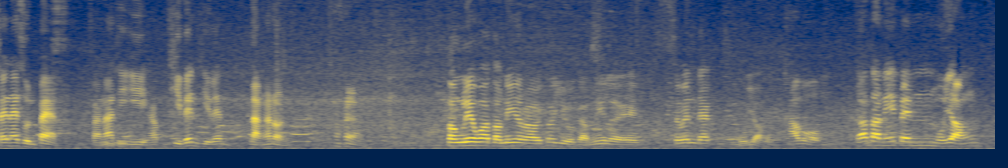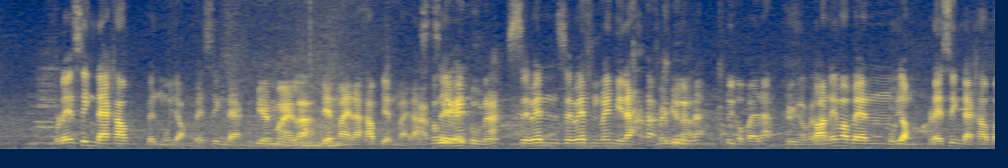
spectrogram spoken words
ใช้ใน 08 สาหน้าทีอีครับขี่เล่นขี่เล่นหลังถนน ต้องเรียกว่าตอนนี้เราก็อยู่กับนี่เลยเซเว่นแดกหมูหยองครับผม ก็ตอนนี้เป็นหมูหยอง Racing Deck ครับ เป็นหมูหยอง Racing Deck เปลี่ยนใหม่ละ เปลี่ยนใหม่แล้วครับ เปลี่ยนใหม่แล้วอะต้องเรียกให้ถูกนะเซเว่นเซเว่นไม่มีแล้วไม่มีแล้วคืนคืนออกไปแล้วคืนเข้าไปตอนนี้มาเป็นหมูหยอง Racing Deck ครับ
